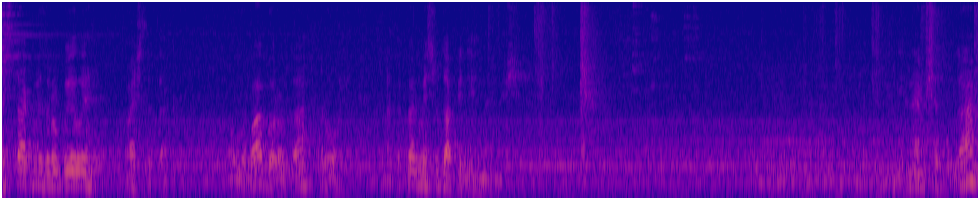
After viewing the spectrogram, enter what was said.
Ось так ми зробили. Бачите так. Голова, борода, роги. А тепер ми сюди підігнемо ще. Підігнемо ще туди.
